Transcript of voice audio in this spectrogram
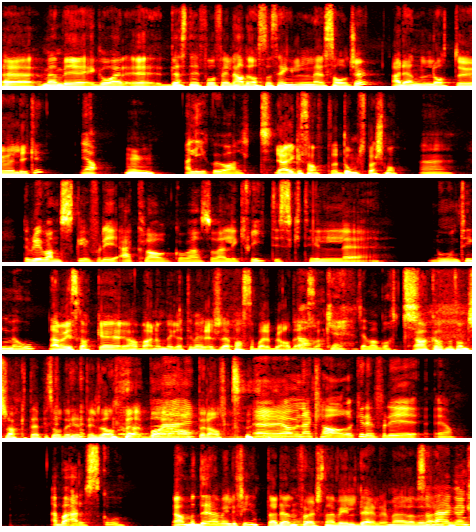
Eh, men vi går eh, Destiny Fulfilled hadde også singelen Soldier. Er det en låt du liker? Ja. Mm. Jeg liker jo alt. Ja, ikke sant? Dumt spørsmål. Eh, Det blir vanskelig, fordi jeg klarer ikke å være så veldig kritisk til eh, noen ting med henne. Nei, men Vi skal ikke være noen negative heller, så det passer bare bra. det Ja, altså. ok, det var godt. Jeg har ikke hatt noen slakteepisoder hittil. Sånn. Bare Nei. hater alt. Eh, Ja, men jeg klarer ikke det, fordi ja, jeg bare elsker henne. Ja, men Det er veldig fint. Det er den følelsen jeg vil dele med Så hver gang,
